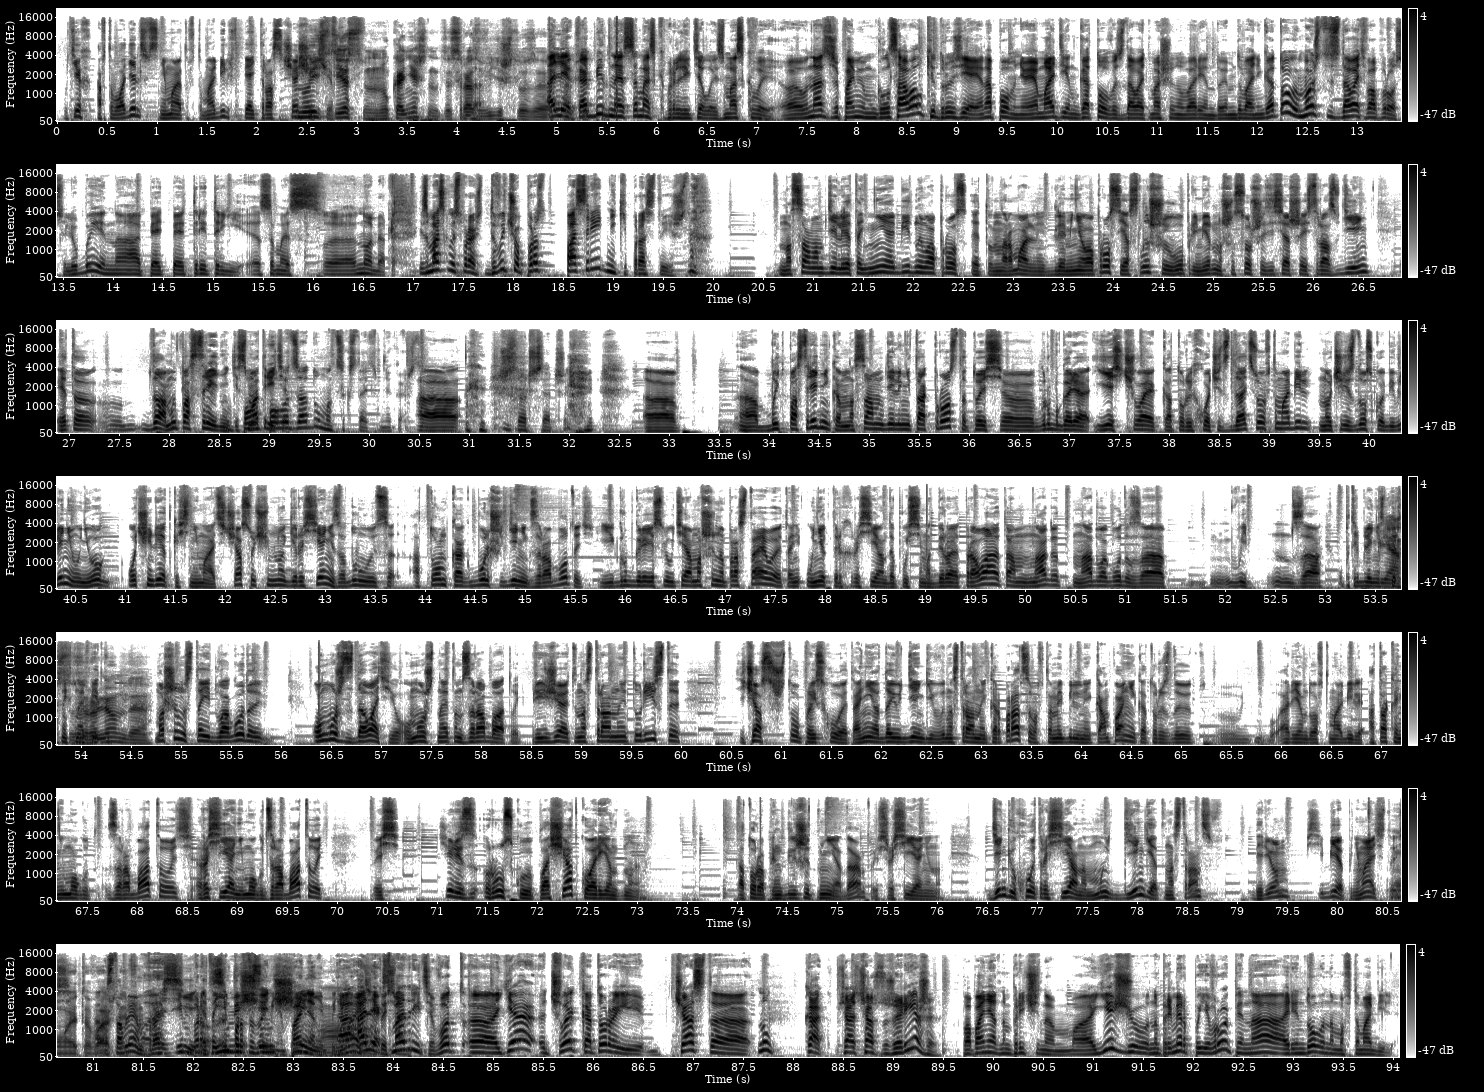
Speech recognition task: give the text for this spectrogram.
у тех автовладельцев снимают автомобиль в пять раз чаще, Ну, чем... естественно, ну, конечно, ты сразу Да. видишь, что за... Олег, конфетка. обидная смс прилетела из Москвы. Э, У нас же помимо голосовалки, друзья, я напомню, М1 готовы сдавать машину в аренду, М2 не готовы. Можете задавать вопросы любые на 5533 смс э, номер. Из Москвы спрашивают, да вы что, просто посредники простые, что ли? На самом деле это не обидный вопрос, это нормальный для меня вопрос. Я слышу его примерно 666 раз в день. Это, э, да, мы посредники, По- смотрите. Повод задуматься, кстати, мне кажется. А, 666. а, быть посредником на самом деле не так просто. То есть, э, грубо говоря, есть человек, который хочет сдать свой автомобиль, но через доску объявлений у него очень редко снимают. Сейчас очень многие россияне задумываются о том, как больше денег заработать. И, грубо говоря, если у тебя машина простаивает, у некоторых россиян, допустим, отбирают права там на год, на два года за, за употребление Пьянство спиртных напитков. рулем, да. Машина стоит два года, он может сдавать ее, он может на этом зарабатывать. Приезжают иностранные туристы. Сейчас что происходит? Они отдают деньги в иностранные корпорации, в автомобильные компании, которые сдают э, аренду автомобилей. А так они могут зарабатывать, россияне могут зарабатывать. То есть через русскую площадку арендную, которая принадлежит мне, да, то есть россиянину, деньги уходят россиянам. Мы деньги от иностранцев берем себе, понимаете? То есть О, это важно. оставляем в России. Это импортозамещение, понятно. понимаете? А, Олег, есть- смотрите, вот э, я человек, который часто, ну, как, сейчас, сейчас уже реже, по понятным причинам, э, езжу, например, по Европе на арендованном автомобиле.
